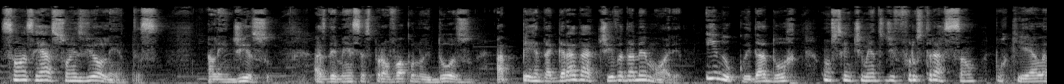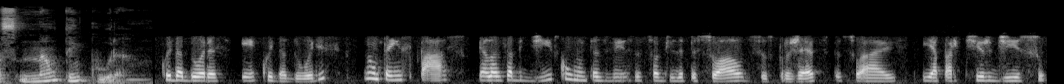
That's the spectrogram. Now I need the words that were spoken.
são as reações violentas. Além disso, as demências provocam no idoso a perda gradativa da memória e no cuidador um sentimento de frustração porque elas não têm cura. Cuidadoras e cuidadores não têm espaço, elas abdicam muitas vezes da sua vida pessoal, dos seus projetos pessoais, e a partir disso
